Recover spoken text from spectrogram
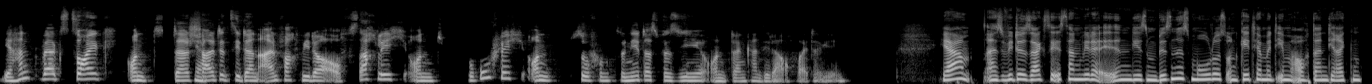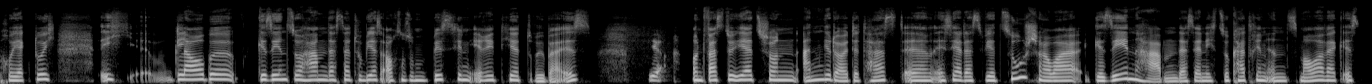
ihr Handwerkszeug und da ja. schaltet sie dann einfach wieder auf sachlich und beruflich und so funktioniert das für sie und dann kann sie da auch weitergehen. Ja, also wie du sagst, sie ist dann wieder in diesem Business-Modus und geht ja mit ihm auch dann direkt ein Projekt durch. Ich äh, glaube, gesehen zu haben, dass da Tobias auch so ein bisschen irritiert drüber ist. Ja. Und was du jetzt schon angedeutet hast, äh, ist ja, dass wir Zuschauer gesehen haben, dass er nicht zu Katrin ins Mauerwerk ist,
